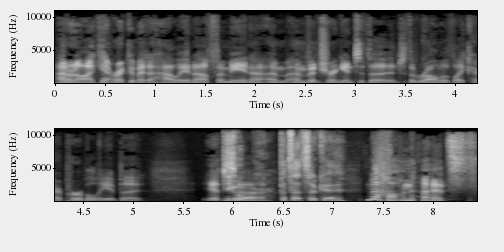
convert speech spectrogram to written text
I don't know. I can't recommend it highly enough. I mean, I- I'm I'm venturing into the into the realm of like hyperbole, but it's You uh, are, but that's okay. No, no, it's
